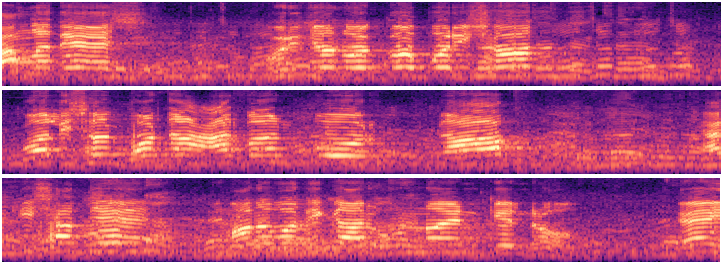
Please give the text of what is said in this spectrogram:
Bangladesh Harijan Oikya Parishad coalition for the urban poor CUP একই সাথে মানবাধিকার উন্নয়ন কেন্দ্র। এই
